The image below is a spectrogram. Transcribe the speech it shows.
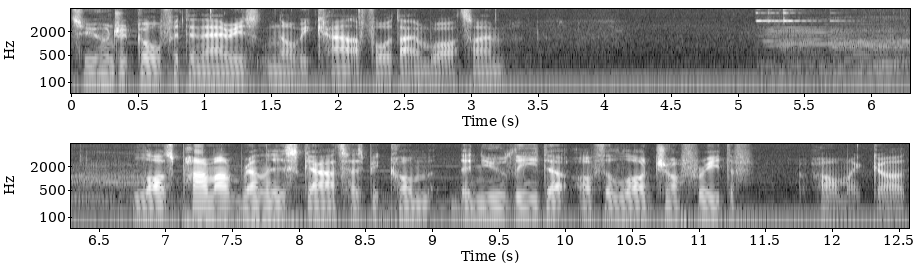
Two hundred gold for Daenerys. No, we can't afford that in wartime. Lord Paramount Renly Scarred has become the new leader of the Lord Joffrey. Oh my god.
